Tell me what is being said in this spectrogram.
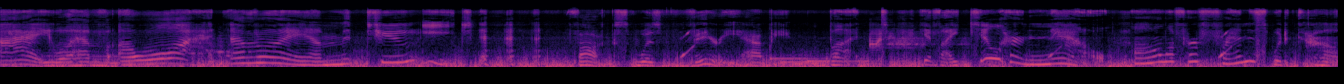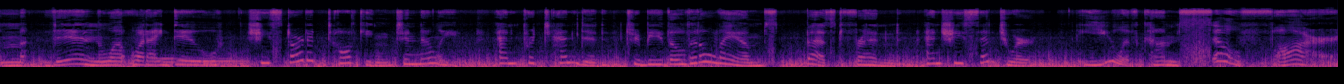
I will have a lot of lamb to eat. Fox was very happy. But if I kill her now, all of her friends would come. Then what would I do? She started talking to Nellie and pretended to be the little lamb's best friend. And she said to her, You have come so far.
